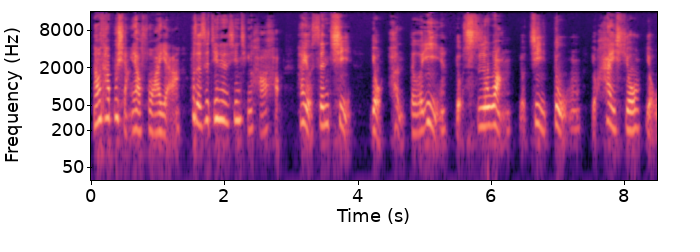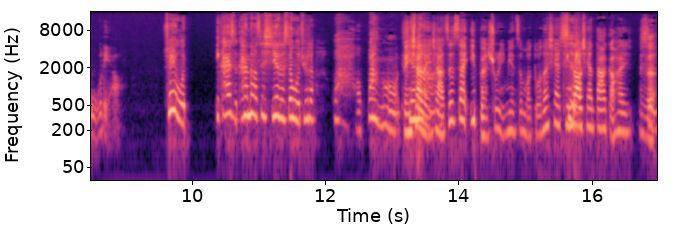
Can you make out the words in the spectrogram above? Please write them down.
然后他不想要刷牙，或者是今天的心情好好，他有生气。有很得意，有失望，有嫉妒，有害羞，有无聊。所以我一开始看到这些的时候，我觉得哇，好棒哦！等一下，等一下，这在一本书里面这么多，那现在听到现在大家赶快那个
